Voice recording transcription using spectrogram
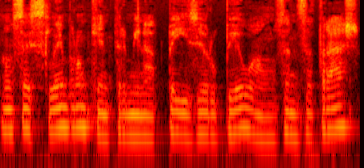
Não sei se lembram que em determinado país europeu, há uns anos atrás,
